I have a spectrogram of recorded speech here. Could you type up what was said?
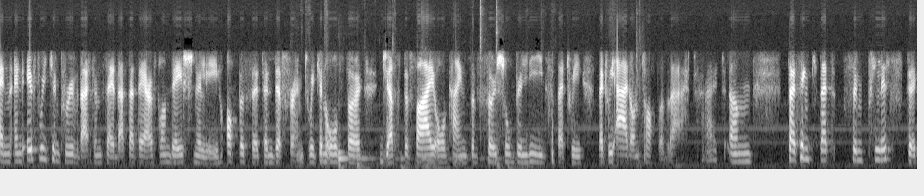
And, and if we can prove that and say that, that they are foundationally opposite and different, we can also justify all kinds of social beliefs that we, that we add on top of that, right? Um, So I think that simplistic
